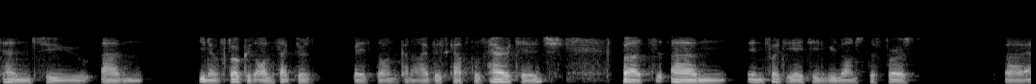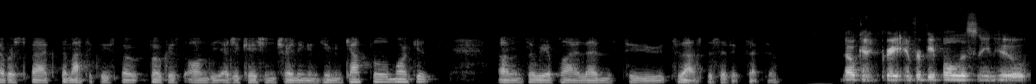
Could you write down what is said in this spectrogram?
tend to um, you know, focus on sectors based on kind of IBIS Capital's heritage. But um, in 2018, we launched the first uh, ever SPAC thematically focused on the education, training, and human capital markets. Um, and so we apply a lens to, to that specific sector. Okay, great. And for people listening who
